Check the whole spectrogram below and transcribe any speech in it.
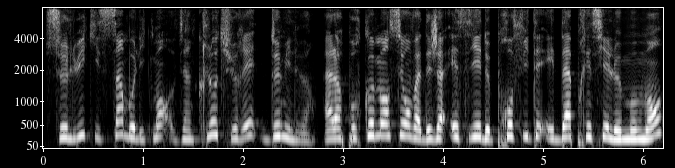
celui qui symboliquement vient clôturer 2020. Alors pour commencer, on va déjà essayer de profiter et d'apprécier le moment.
